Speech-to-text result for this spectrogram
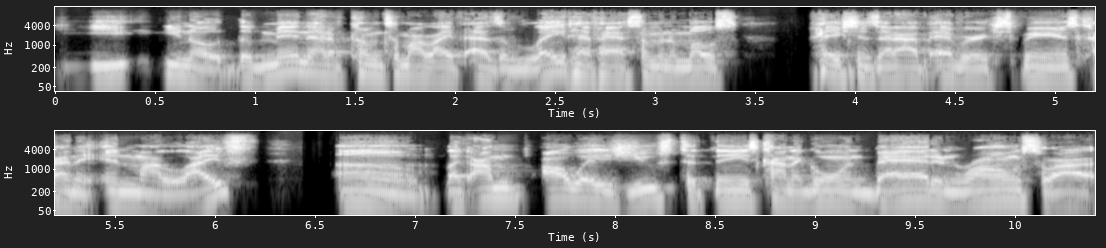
you, you know, the men that have come to my life as of late have had some of the most patience that I've ever experienced kind of in my life. Um, like I'm always used to things kind of going bad and wrong. So I,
